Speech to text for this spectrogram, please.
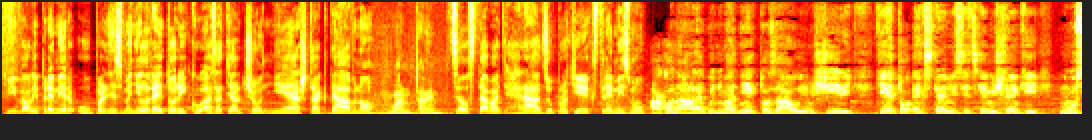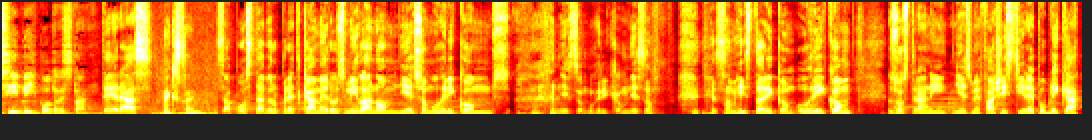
Bývalý premiér úplne zmenil retoriku a zatiaľ čo nie až tak dávno One time. chcel stavať hrádzu proti extrémizmu, Ako náhle bude mať niekto záujem šíriť tieto extrémistické myšlienky, musí byť potrestaný. teraz Next time. sa postavil pred kameru s Milanom, nie som uhrikom, s- nie som uhrikom, nie som, nie som historikom uhrikom, zo strany Nie sme fašisti republika,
